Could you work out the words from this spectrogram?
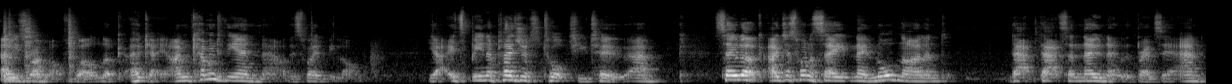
Oh, he's rung off. Well, look, okay, I'm coming to the end now. This won't be long. Yeah, it's been a pleasure to talk to you too. Um, so look, I just want to say, no, Northern Ireland, that that's a no-no with Brexit. And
